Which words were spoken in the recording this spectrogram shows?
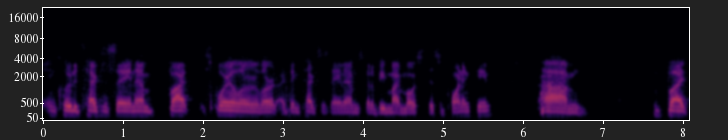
included Texas A&M, but spoiler alert, I think Texas A&M is going to be my most disappointing team. Um, but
